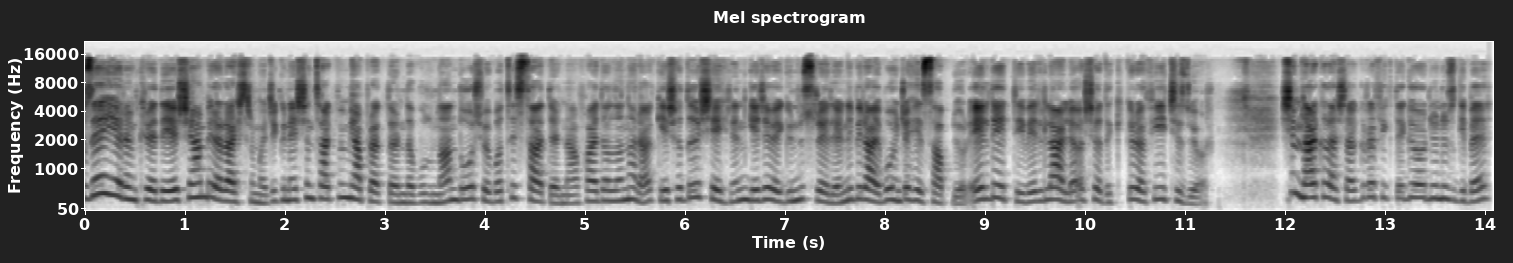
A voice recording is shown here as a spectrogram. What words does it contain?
Kuzey yarımkürede yaşayan bir araştırmacı güneşin takvim yapraklarında bulunan doğuş ve batış saatlerinden faydalanarak yaşadığı şehrin gece ve gündüz sürelerini bir ay boyunca hesaplıyor. Elde ettiği verilerle aşağıdaki grafiği çiziyor. Şimdi arkadaşlar grafikte gördüğünüz gibi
